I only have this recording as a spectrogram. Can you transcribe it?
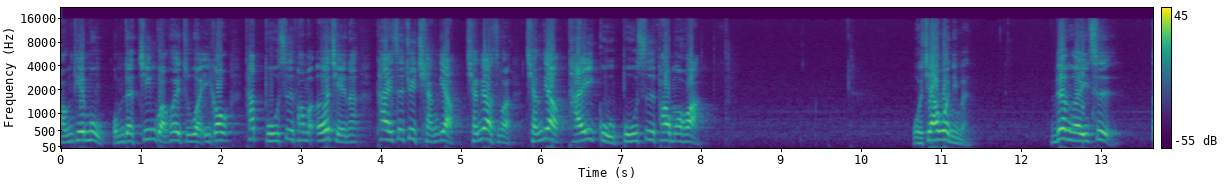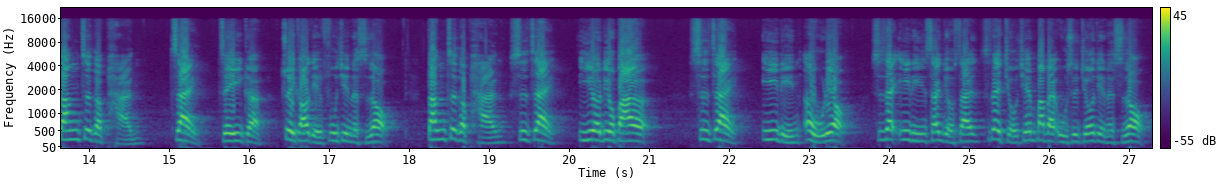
黄天木，我们的金管会主委一公，他不是泡沫，而且呢，他还是去强调强调什么？强调台股不是泡沫化。我就要问你们，任何一次，当这个盘在这一个最高点附近的时候，当这个盘是在一二六八二，是在一零二五六，是在一零三九三，是在九千八百五十九点的时候。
